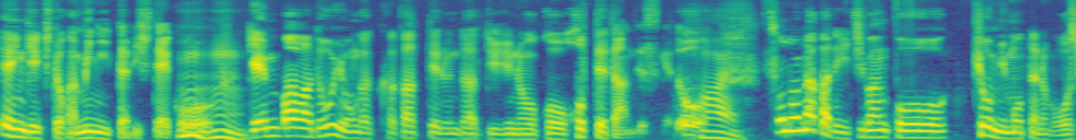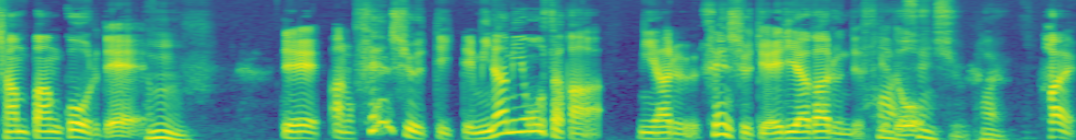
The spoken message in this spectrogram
演劇とか見に行ったりしてこう、うんうん。現場はどういう音楽かかってるんだっていうのをこう掘ってたんですけど、はい。その中で一番こう興味持ったのがシャンパンコールで、うん。であの泉州って言って南大阪にある泉州っていうエリアがあるんですけど、はいはい。はい、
